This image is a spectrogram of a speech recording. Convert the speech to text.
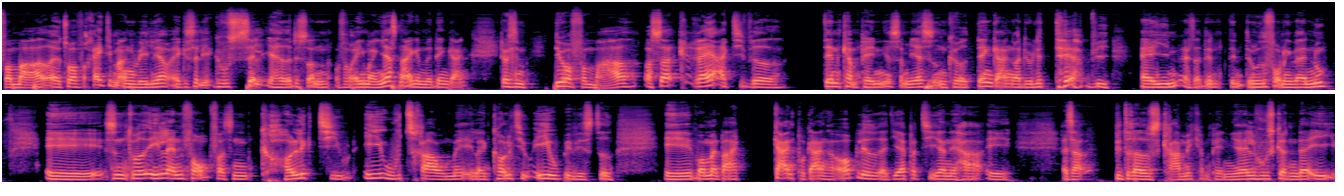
for meget, og jeg tror for rigtig mange vælgere, og jeg kan, selv, jeg kan huske selv, jeg havde det sådan, og for rigtig mange, jeg snakkede med dengang, det var ligesom, det var for meget, og så reaktiverede den kampagne, som jeg siden kørte dengang, og det er jo lidt der, vi er i, altså den, den, den udfordring, vi er nu, øh, sådan, du ved, en eller anden form for sådan kollektivt EU-traume, eller en kollektiv EU-bevidsthed, øh, hvor man bare gang på gang har oplevet, at ja-partierne har øh, altså, bedrevet skræmmekampagne. Alle husker den der e,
